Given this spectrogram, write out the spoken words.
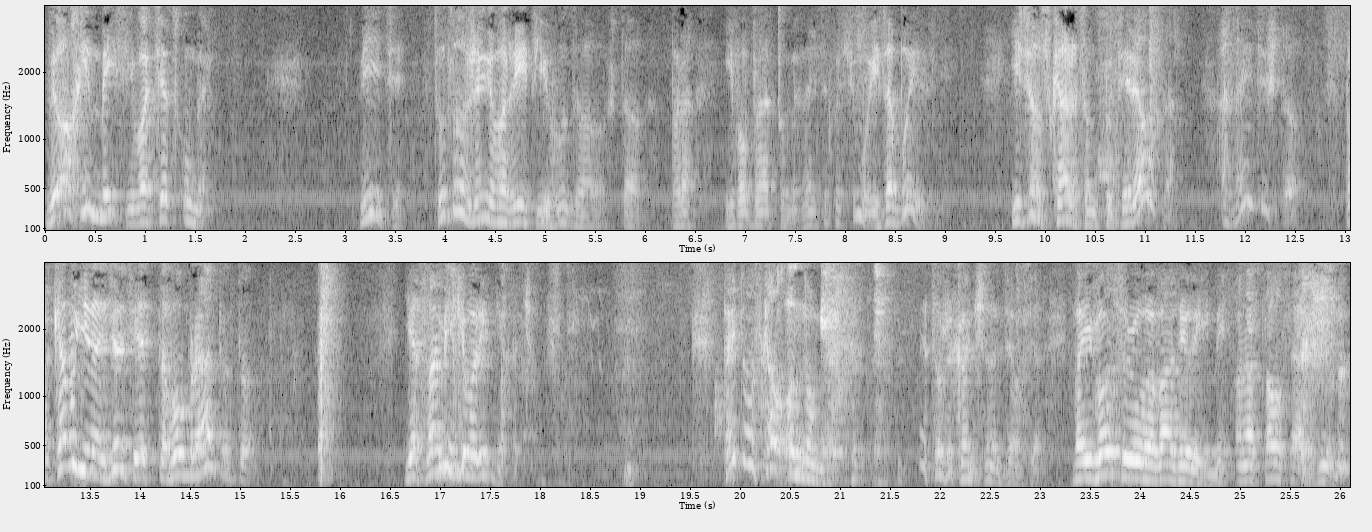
Веохим Мейс, его отец умер. Видите, тут он уже говорит Иуда, что его брат умер. Знаете почему? Из-за боязни. Если он скажет, он потерялся, а знаете что? Пока вы не найдете того брата, то я с вами говорить не хочу. Поэтому сказал, он умер. Это уже кончено дело все. Воевосру Лавадилими, он остался один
